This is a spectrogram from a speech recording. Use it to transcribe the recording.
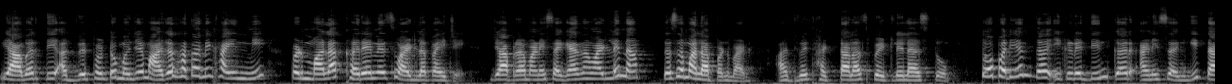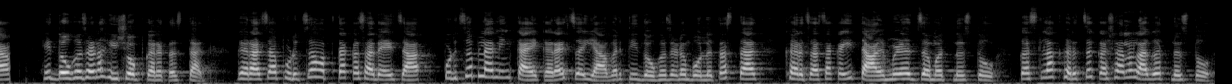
यावरती अद्वैत म्हणतो म्हणजे माझ्याच हाताने खाईन मी? पण मला खरेनेच वाढलं पाहिजे. ज्याप्रमाणे सगळ्यांना वाढले ना तसं मला पण वाढ. अद्वैत हट्टालाच पेटलेला असतो. तोपर्यंत इकडे दिनकर आणि संगीता हे दोघं जण हिशोब करत असतात. घराचा पुढचा हप्ता कसा द्यायचा पुढचं प्लॅनिंग काय करायचं यावरती दोघं जण बोलत असतात. खर्चाचा काही ताळमेळच जमत नसतो. कसला खर्च कशाला लागत नसतो.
